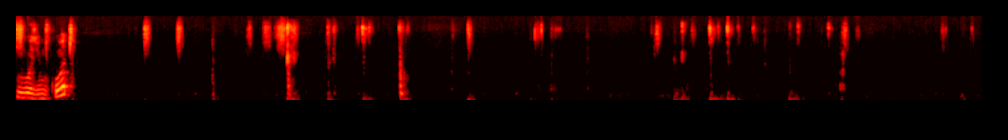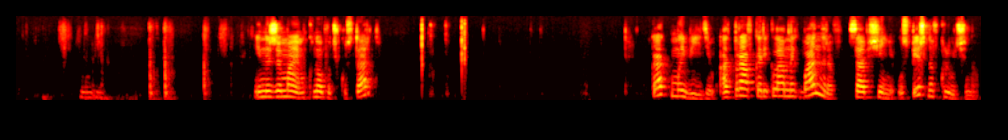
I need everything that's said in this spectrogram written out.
Вводим код. И нажимаем кнопочку «Старт». Как мы видим, отправка рекламных баннеров сообщений успешно включена.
